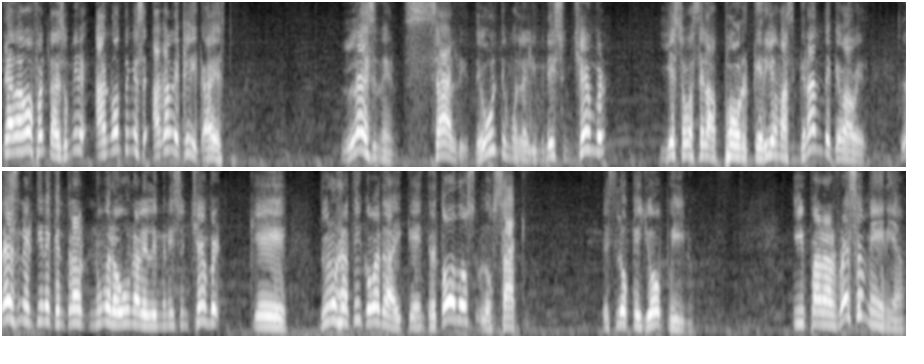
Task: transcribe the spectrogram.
Nada más falta eso. Mire, anoten ese, háganle clic a esto. Lesnar sale de último en la Elimination Chamber y eso va a ser la porquería más grande que va a haber. Lesnar tiene que entrar número uno al Elimination Chamber, que dure un ratico, ¿verdad? Y que entre todos lo saquen. Es lo que yo opino. Y para WrestleMania,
